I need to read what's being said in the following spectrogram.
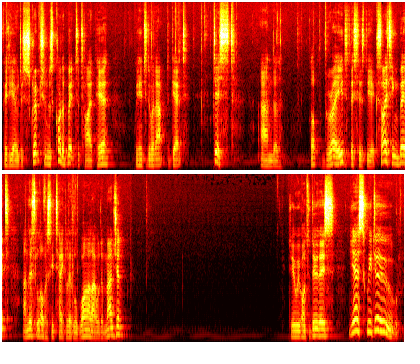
video description. There's quite a bit to type here. We need to do an apt-get dist and an upgrade. This is the exciting bit, and this will obviously take a little while, I would imagine. Do we want to do this? Yes, we do.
